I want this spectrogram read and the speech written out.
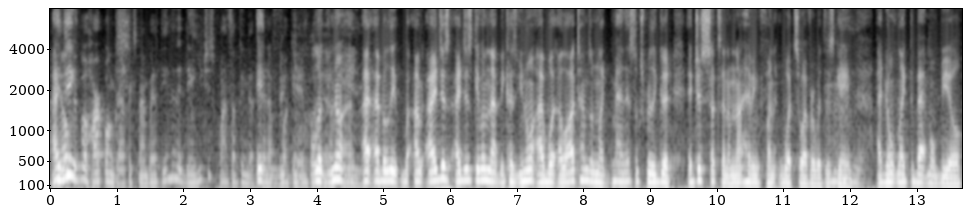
I I, know think- people harp on graphics, man, but at the end of the day, you just want something that's It- gonna fucking Look, you no, in, I, I believe, but I, I just, I just give them that because you know what, I what a lot of times I'm like, man, this looks really good. It just sucks that I'm not having fun whatsoever with this game. Mm-hmm. I don't like the Batmobile.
